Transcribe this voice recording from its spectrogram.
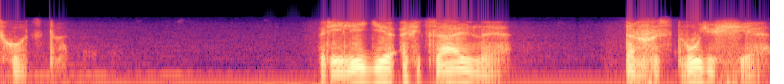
сходство? Религия официальная, торжествующая,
